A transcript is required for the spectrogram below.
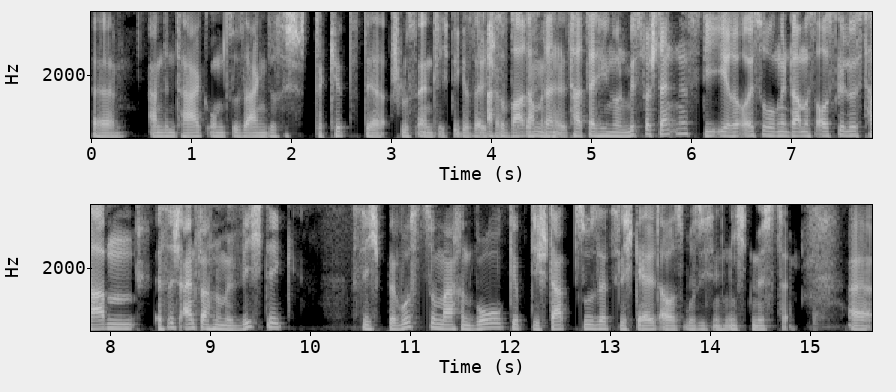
äh, an den Tag, um zu sagen, das ist der Kit, der schlussendlich die Gesellschaft Also war das dann tatsächlich nur ein Missverständnis, die Ihre Äußerungen damals ausgelöst haben? Es ist einfach nur mal wichtig, sich bewusst zu machen, wo gibt die Stadt zusätzlich Geld aus, wo sie es nicht müsste. Äh,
